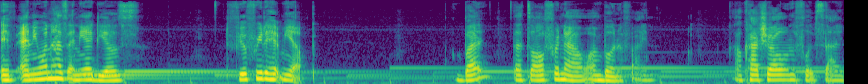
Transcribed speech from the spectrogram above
If anyone has any ideas, feel free to hit me up. But that's all for now on Bonafide. I'll catch y'all on the flip side.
